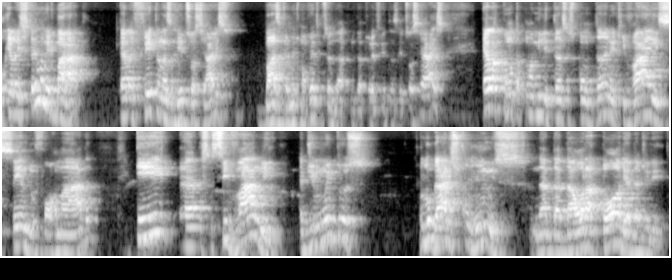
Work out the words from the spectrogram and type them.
porque ela é extremamente barata, ela é feita nas redes sociais, basicamente 90% da candidatura é feita nas redes sociais, ela conta com uma militância espontânea que vai sendo formada e uh, se vale de muitos lugares comuns né, da, da oratória da direita.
